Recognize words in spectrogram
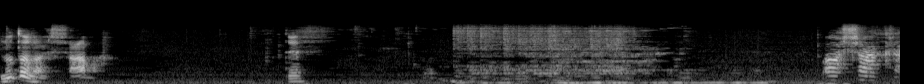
no to Warszawa. Jest... Masakra.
